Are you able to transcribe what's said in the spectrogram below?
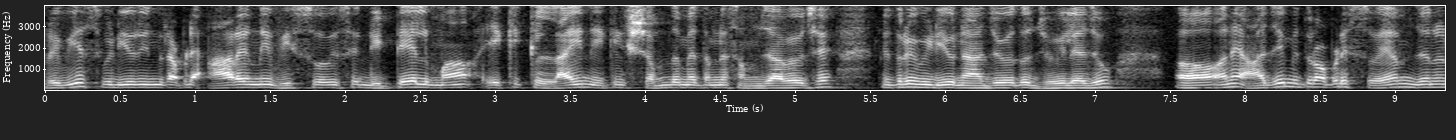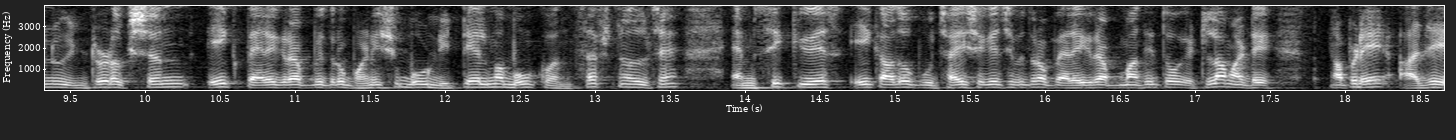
પ્રીવિયસ વિડીયોની અંદર આપણે આરએનએ વિશ્વ વિશે ડિટેલમાં એક એક લાઈન એક એક શબ્દ મેં તમને સમજાવ્યો છે. મિત્રો, એ વીડિયો ના જોયો તો જોઈ લેજો. અને આજે મિત્રો આપણે સ્વયંજનનું ઇન્ટ્રોડક્શન એક પેરેગ્રાફ મિત્રો ભણીશું. બહુ ડિટેલમાં બહુ કોન્સેપ્શનલ છે. એમસીક્યુએસ એક આદો પૂછાઈ શકે છે મિત્રો પેરેગ્રાફમાંથી તો એટલા માટે આપણે આજે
